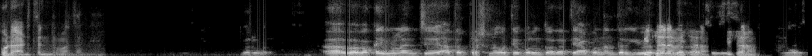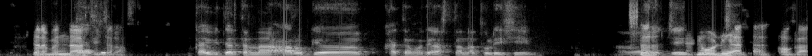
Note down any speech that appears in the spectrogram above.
थोड्या अडचण निर्माण झाली. बरोबर. बाबा काही मुलांचे आता प्रश्न होते, परंतु आता ते आपण नंतर घेऊयात. विचारा, विचारा, विचारा. मग विचारा काही विद्यार्थ्यांना आरोग्य खात्यामध्ये असताना थोडीशी सर जे एवढी आता हो का,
